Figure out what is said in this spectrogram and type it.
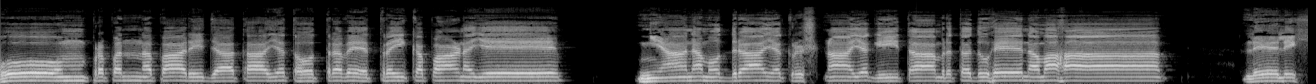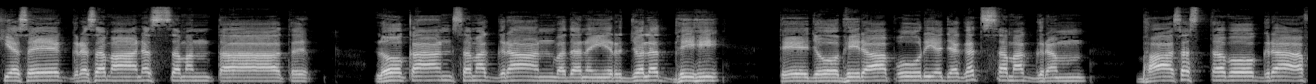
ॐ प्रपन्नपारिजाताय तोत्रवेत्रैकपाणये ज्ञानमुद्राय कृष्णाय गीतामृतदुहे नमः लेलिह्यसेऽग्रसमानः समन्तात् लोकान् समग्रान् वदनैर्ज्वलद्भिः तेजोभिरापूर्य जगत्समग्रम् भासस्तवोग्राः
